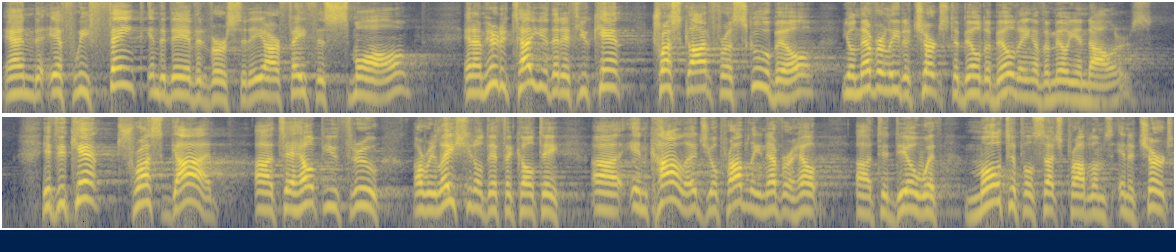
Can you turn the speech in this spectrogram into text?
And if we faint in the day of adversity, our faith is small. And I'm here to tell you that if you can't trust God for a school bill, you'll never lead a church to build a building of a million dollars. If you can't trust God uh, to help you through a relational difficulty uh, in college, you'll probably never help uh, to deal with multiple such problems in a church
